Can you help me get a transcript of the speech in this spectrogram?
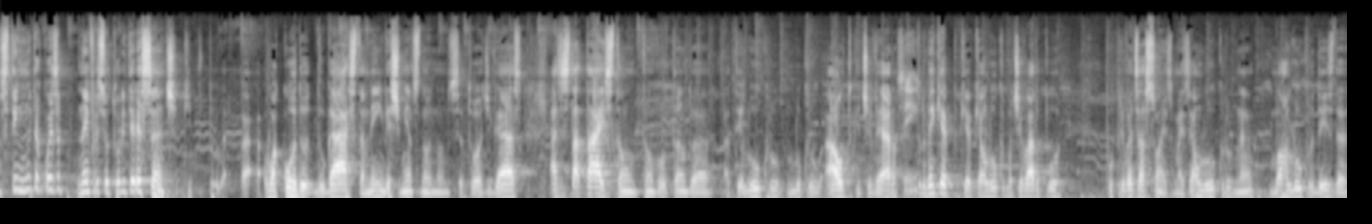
Você tem muita coisa na infraestrutura interessante. Que, o acordo do gás também, investimentos no, no setor de gás. As estatais estão, voltando a, a, ter lucro, lucro alto que tiveram. Sim. Tudo bem que é, que, que é um lucro motivado por, por privatizações, mas é um lucro, né? o maior lucro desde a,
